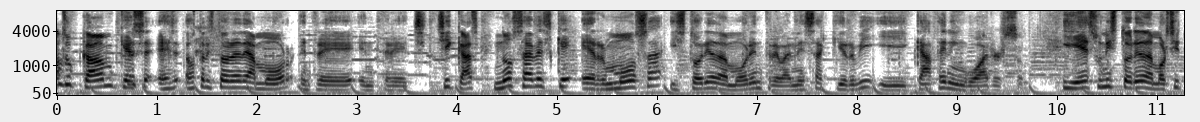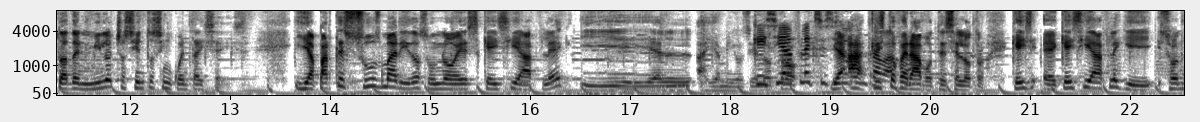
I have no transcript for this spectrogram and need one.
World to Come, que es, es otra historia de amor entre, entre ch- chicas. No sabes qué hermosa historia de amor entre Vanessa Kirby y Catherine Watterson. Y es una historia de amor situada en 1856. Y aparte sus maridos, uno es Casey Affleck y el... Ay, amigos. y el Casey otro- Affleck sí sigue Ah, Christopher. Abbott es el otro. Casey, eh, Casey Affleck y, son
